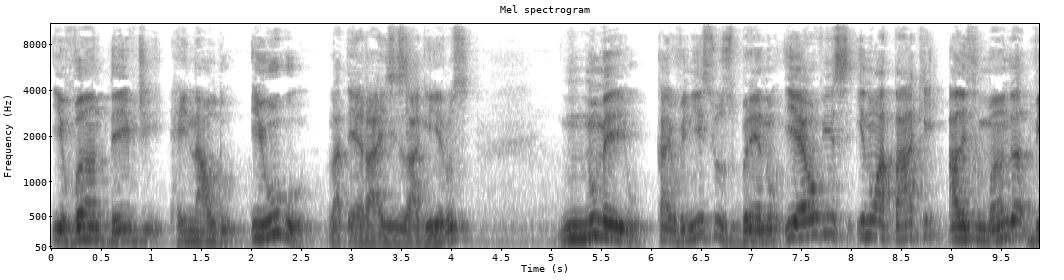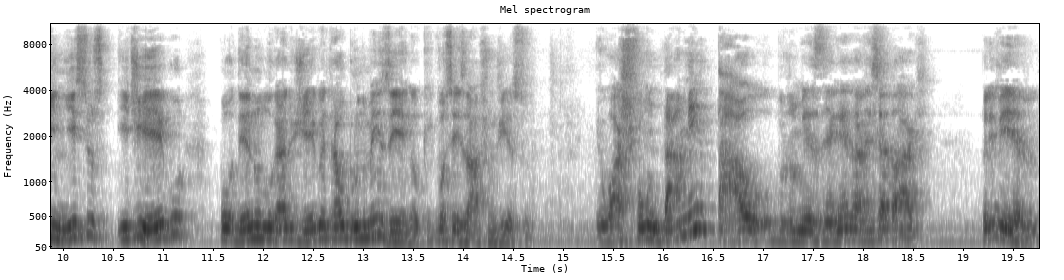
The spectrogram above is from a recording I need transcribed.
Ivan, David, Reinaldo e Hugo, laterais e zagueiros. No meio, Caio Vinícius, Breno e Elvis. E no ataque, Aleph Manga, Vinícius e Diego, podendo no lugar do Diego entrar o Bruno Menzenga. O que vocês acham disso? Eu acho fundamental o Bruno Menzenga entrar nesse ataque. Primeiro,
